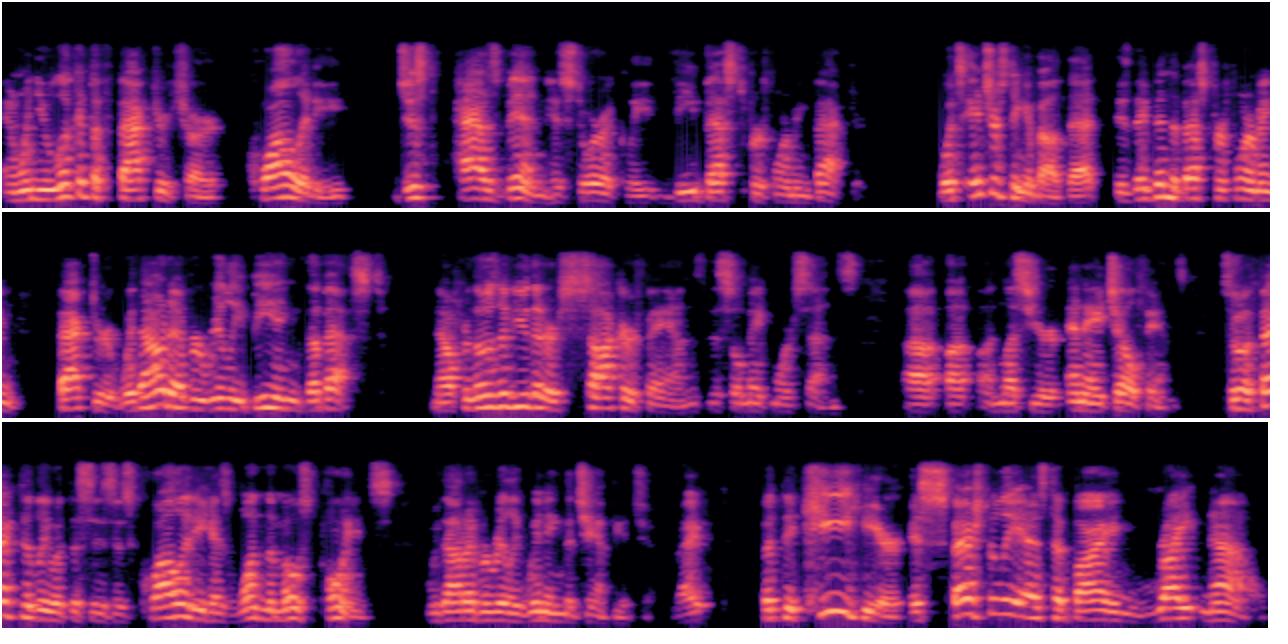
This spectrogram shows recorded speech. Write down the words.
And when you look at the factor chart, quality just has been historically the best performing factor. What's interesting about that is they've been the best performing factor without ever really being the best. Now, for those of you that are soccer fans, this will make more sense, uh, uh, unless you're NHL fans. So effectively what this is, is quality has won the most points without ever really winning the championship, right? But the key here, especially as to buying right now,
